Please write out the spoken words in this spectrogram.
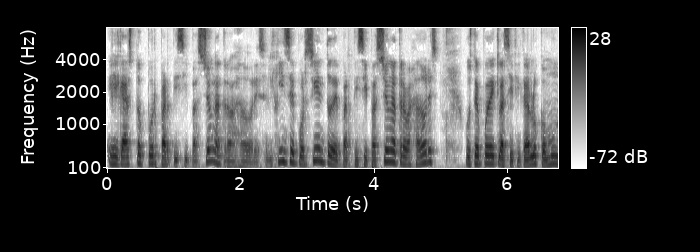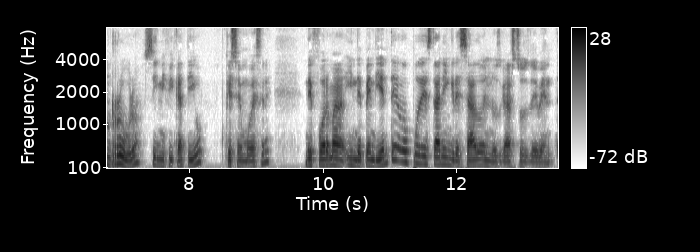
el gasto por participación a trabajadores. El 15% de participación a trabajadores, usted puede clasificarlo como un rubro significativo que se muestre de forma independiente o puede estar ingresado en los gastos de venta.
